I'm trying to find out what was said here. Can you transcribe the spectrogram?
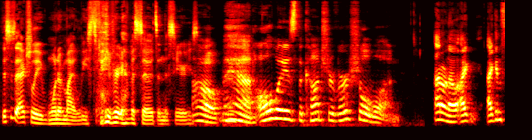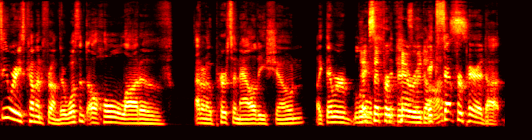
This is actually one of my least favorite episodes in the series. Oh man, always the controversial one. I don't know. I I can see where he's coming from. There wasn't a whole lot of I don't know personality shown. Like there were little Except for snippets- Paradox. Except for Peridot.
